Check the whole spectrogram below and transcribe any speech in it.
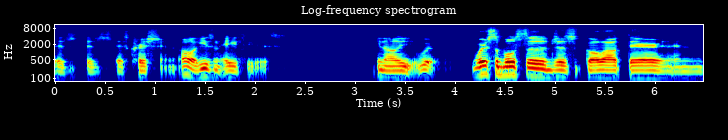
is is, is Christian. Oh, he's an atheist. You know, we're we're supposed to just go out there and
